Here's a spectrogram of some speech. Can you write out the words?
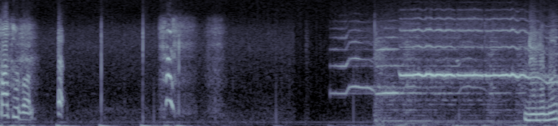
কথা বল। নীলিমা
